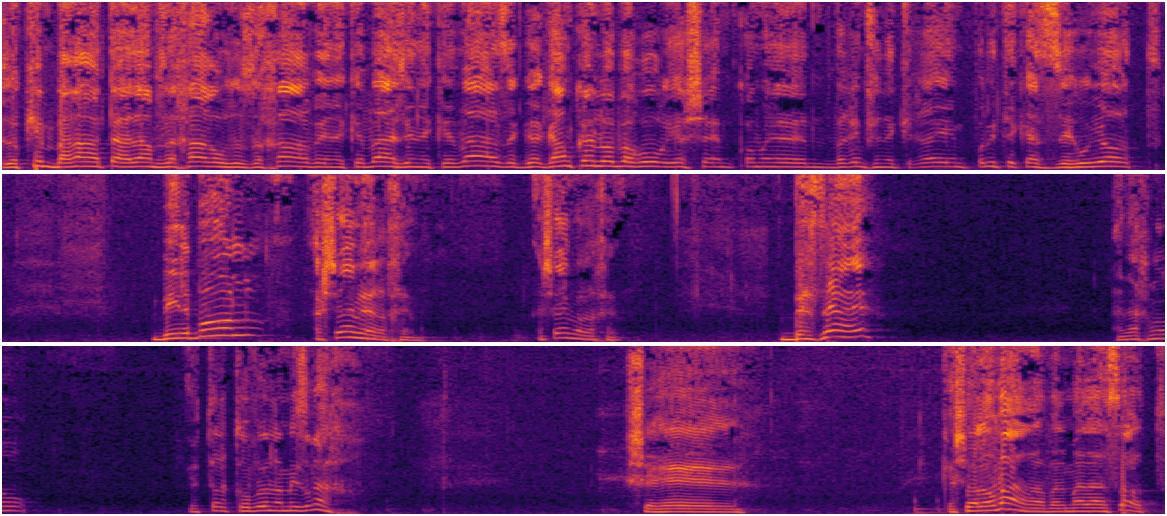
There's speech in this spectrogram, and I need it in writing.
אלוקים ברא את האדם זכר וזו זכר ונקבה זה נקבה, זה גם כאן לא ברור, יש שם כל מיני דברים שנקראים פוליטיקת זהויות. בלבול, השם ירחם. השם ירחם. בזה אנחנו יותר קרובים למזרח. שקשה לומר, אבל מה לעשות?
